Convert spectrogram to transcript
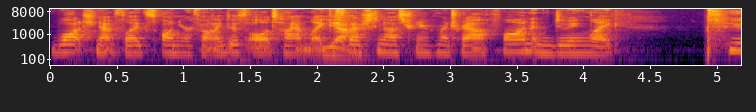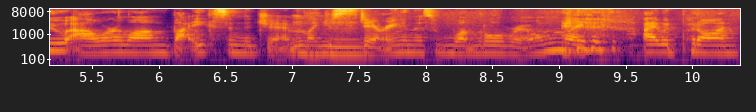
watch Netflix on your phone. I do this all the time. Like Yeah. especially when I was training for my triathlon and doing like two hour long bikes in the gym, like Mm-hmm. just staring in this one little room. Like I would put on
